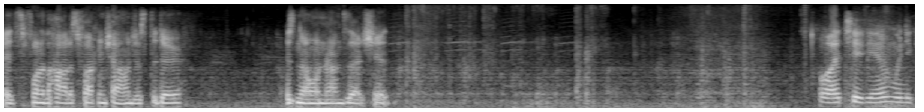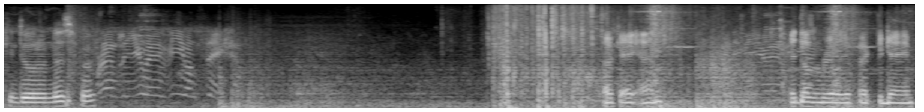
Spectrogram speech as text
It's one of the hardest fucking challenges to do. Because no one runs that shit. Why TDM when you can do it in this, bro? Friendly UAV on station. Okay, and it doesn't really affect the game.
